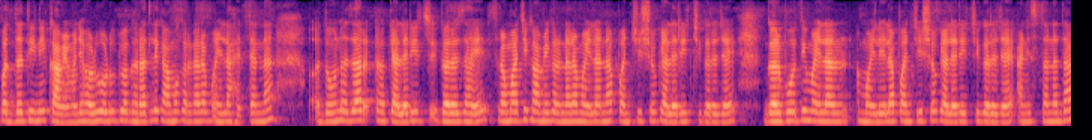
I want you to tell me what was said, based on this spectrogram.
पद्धतीने कामे म्हणजे हळूहळू किंवा घरातले कामं करणाऱ्या महिला आहेत त्यांना दोन हजार अ, कॅलरीची गरज आहे. श्रमाची कामे करणाऱ्या महिलांना पंचवीसशे कॅलरीजची गरज आहे. गर्भवती महिला महिलेला पंचवीसशे कॅलरीजची गरज आहे. आणि स्तनदा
